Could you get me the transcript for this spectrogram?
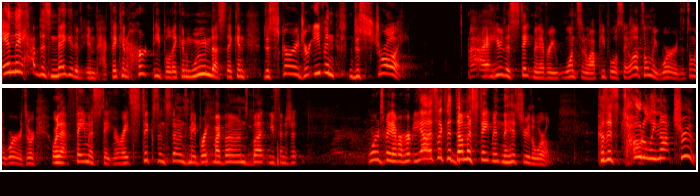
and they have this negative impact they can hurt people they can wound us they can discourage or even destroy I hear this statement every once in a while. People will say, well, it's only words, it's only words. Or, or that famous statement, right? Sticks and stones may break my bones, but you finish it. Words may never hurt me. Yeah, that's like the dumbest statement in the history of the world. Because it's totally not true.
